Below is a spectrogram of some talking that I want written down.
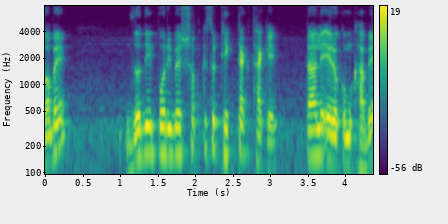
তবে যদি পরিবেশ সব কিছু ঠিকঠাক থাকে, তাহলে এরকম খাবে।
